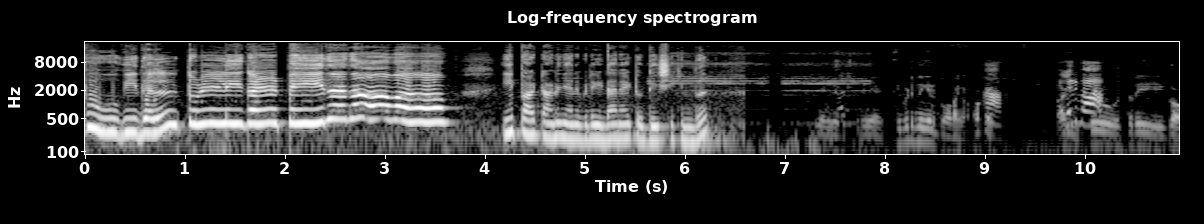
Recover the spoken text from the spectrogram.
പൂവിതൽ തുള്ളികൾ പെയ്തതാവാം. ഈ പാട്ടാണ് ഞാൻ ഇവിടെ ഇടാനായിട്ട് ഉദ്ദേശിക്കുന്നത്. ഇവിടുന്ന് ഇങ്ങനെ തുടങ്ങാം. ഓക്കെ. ടു ത്രീ ഗോ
